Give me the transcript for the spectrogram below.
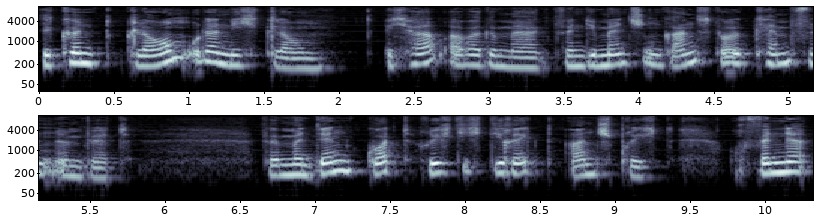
Ihr könnt glauben oder nicht glauben. Ich habe aber gemerkt, wenn die Menschen ganz doll kämpfen im Bett, wenn man denn Gott richtig direkt anspricht, auch wenn der,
